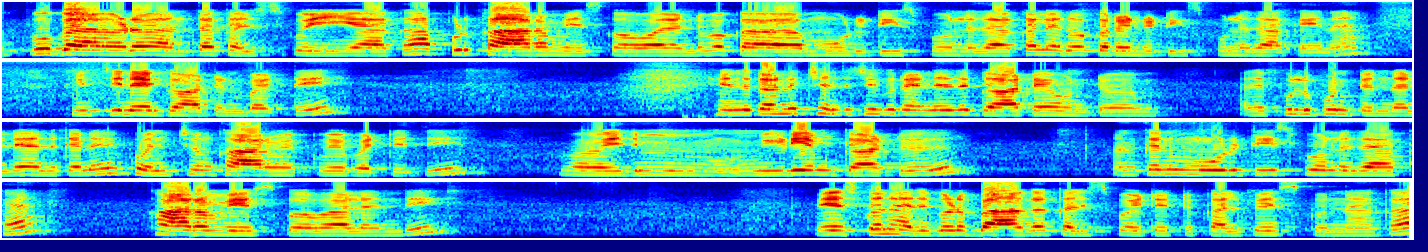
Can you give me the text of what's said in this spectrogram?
ఉప్పు కూడా అంతా కలిసిపోయాక అప్పుడు కారం వేసుకోవాలండి. ఒక మూడు టీ స్పూన్ల దాకా లేదా ఒక రెండు టీ స్పూన్ల దాకైనా మిర్చినే తినే ఘాటుని బట్టి. ఎందుకంటే చింత చిగురు అనేది ఘాటే ఉంటుంది అది పులుపు ఉంటుందండి. అందుకని కొంచెం కారం ఎక్కువే పట్టిద్ది. ఇది మీడియం ఘాటు. అందుకని మూడు టీ స్పూన్ల దాకా కారం వేసుకోవాలండి. వేసుకొని అది కూడా బాగా కలిసిపోయేటట్టు కలిపేసుకున్నాక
